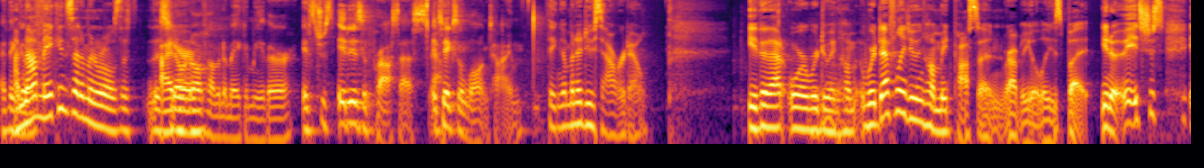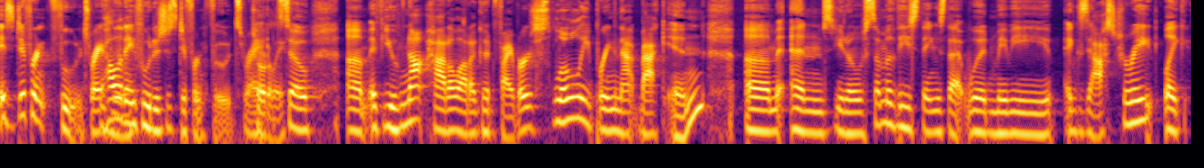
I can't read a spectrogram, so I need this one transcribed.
I think I'm not making cinnamon rolls this, this I year. don't know if I'm going to make them either. It's just it is a process. It takes a long time. I think I'm going to do sourdough. Either that or we're doing home. We're definitely doing homemade pasta and raviolis, but you know, it's just it's different foods, right? Holiday food is just different foods, right? Totally. So, um, if you've not had a lot of good fiber, slowly bring that back in, um, and you know, some of these things that would maybe exacerbate like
